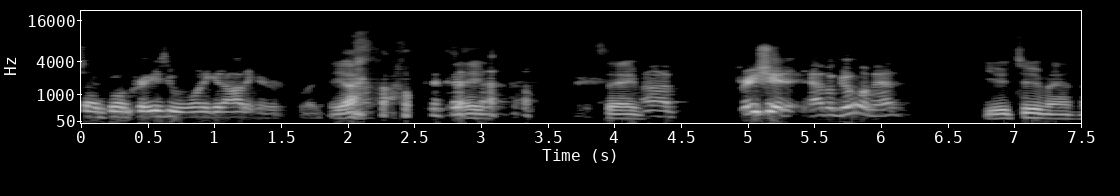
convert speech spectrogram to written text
Besides going crazy, we want to get out of here. But Yeah, same, same. Uh, appreciate it. Have a good one, man. You too, man.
